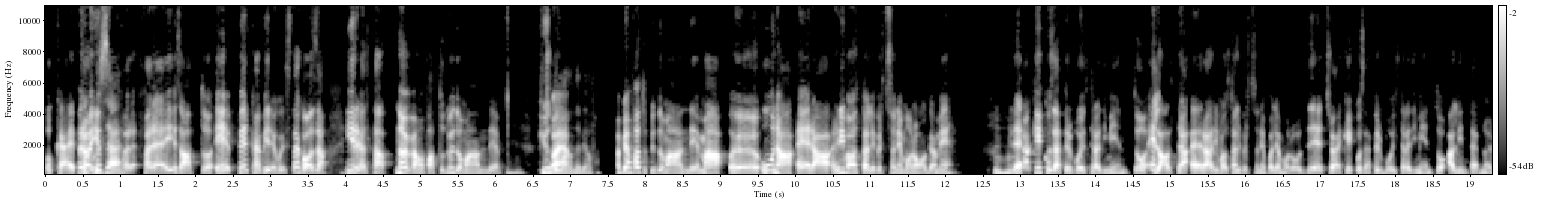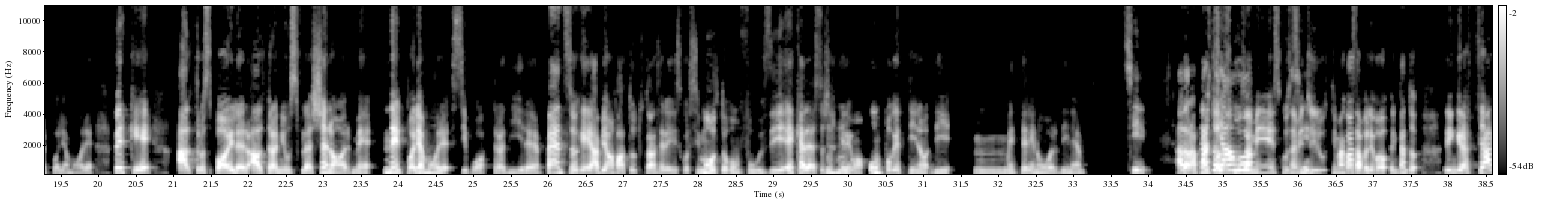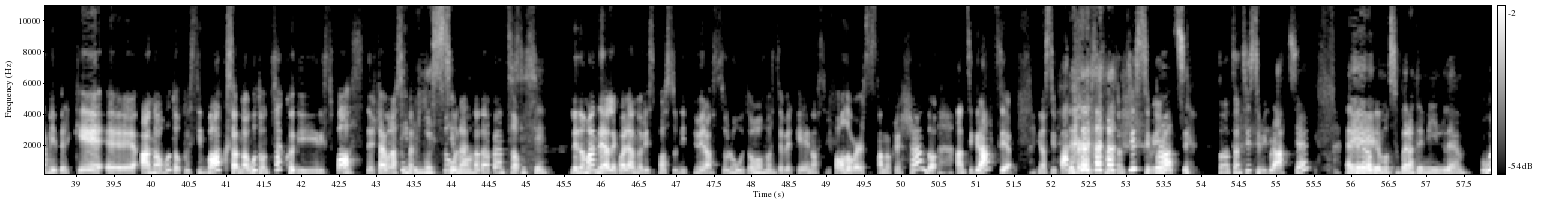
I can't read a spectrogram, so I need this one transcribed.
Ok, però Che io cos'è? fare- farei, esatto, e per capire questa cosa, in realtà noi avevamo fatto due domande. Più Cioè, domande abbiamo fatto. Abbiamo fatto più domande, ma eh, una era rivolta alle persone monogame, Mhm. ed era che cos'è per voi il tradimento, e l'altra era rivolta alle persone poliamorose, cioè che cos'è per voi il tradimento all'interno del poliamore. Perché, altro spoiler, altra news flash enorme, nel poliamore si può tradire. Penso che abbiamo fatto tutta una serie di discorsi molto confusi e che adesso cercheremo un pochettino di mm, mettere in ordine. Sì. Allora, Tanto, partiamo... scusami, scusami Sì. L'ultima cosa, volevo intanto ringraziarvi perché eh, hanno avuto, questi box hanno avuto un sacco di risposte, cioè una Sì, super bellissimo. fortuna, è stata penso Sì, sì, sì. le domande alle quali hanno risposto di più in assoluto, Mhm. forse perché i nostri followers stanno crescendo, anzi grazie, i nostri packers sono tantissimi, Grazie. sono tantissimi, grazie. È E- vero, abbiamo superato i mille. Uh!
